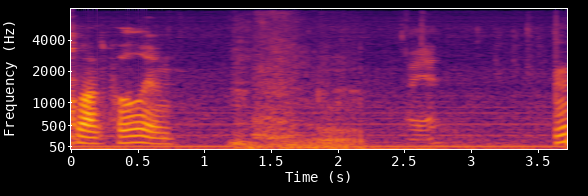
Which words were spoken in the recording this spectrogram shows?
I'm about. Oh yeah? Hmm.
